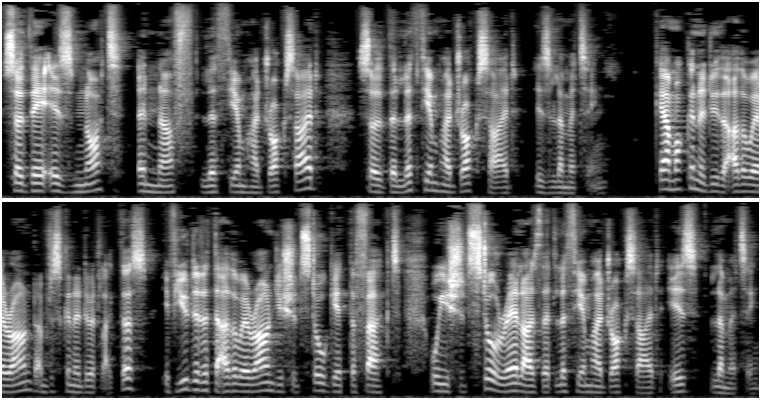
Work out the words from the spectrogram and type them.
So there is not enough lithium hydroxide, so the lithium hydroxide is limiting. Okay, I'm not going to do the other way around. I'm just going to do it like this. If you did it the other way around, you should still get the fact, or you should still realize that lithium hydroxide is limiting.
